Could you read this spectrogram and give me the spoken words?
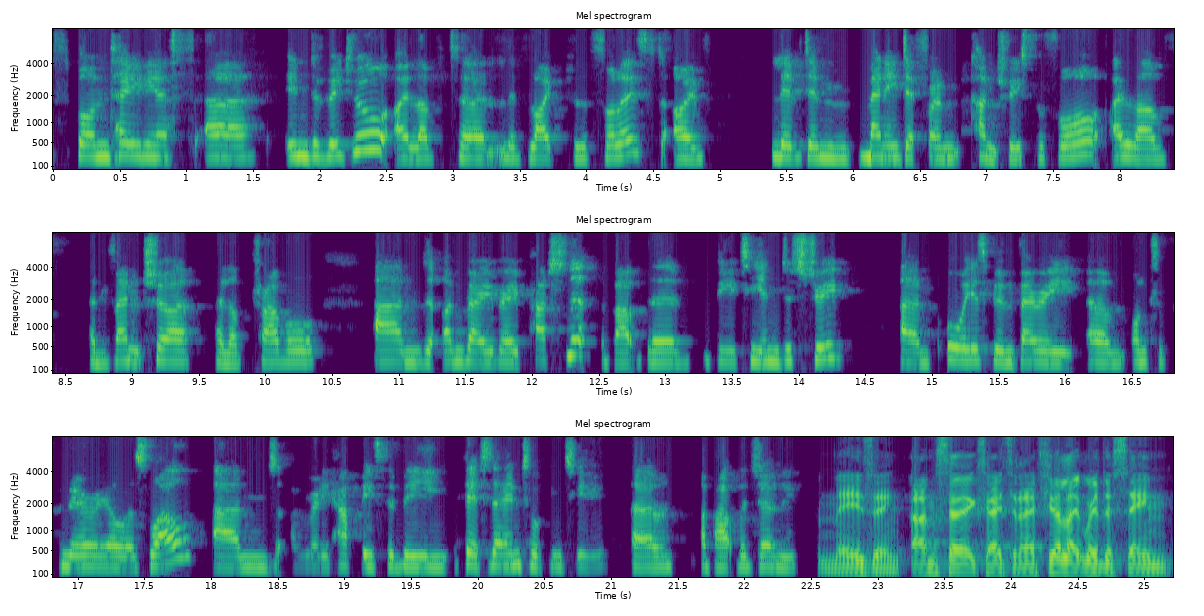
spontaneous uh, individual. I love to live life to the fullest. I've lived in many different countries before. I love adventure, I love travel, and I'm very, very passionate about the beauty industry. I've always been very um, entrepreneurial as well. And I'm really happy to be here today and talking to you um, about the journey. Amazing. I'm so excited. I feel like we're the same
